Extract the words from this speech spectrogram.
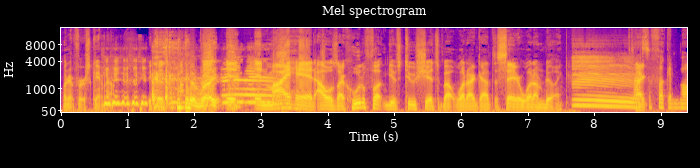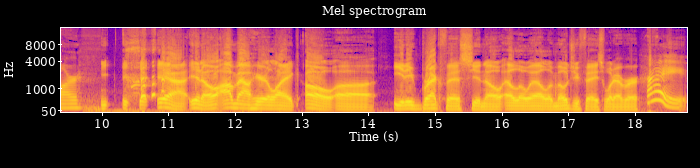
when it first came out because right? in, in my head I was like, who the fuck gives two shits about what I got to say or what I'm doing? Mm, Like- that's a fucking bar. Y- y- y- yeah, you know, I'm out here like, oh, uh, eating breakfast, you know, LOL, emoji face, whatever. Right.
